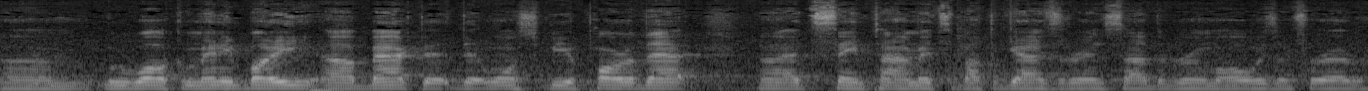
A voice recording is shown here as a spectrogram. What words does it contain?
Um, we welcome anybody uh, back that, that wants to be a part of that. Uh, at the same time, it's about the guys that are inside the room always and forever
